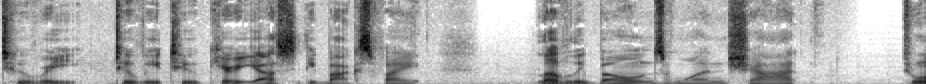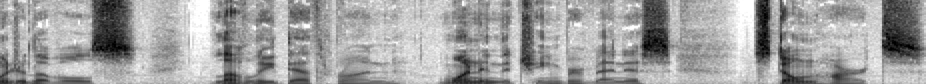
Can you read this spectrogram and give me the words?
two v two v two Curiosity box fight, Lovely Bones one shot, 200 levels, Lovely Death Run, one in the Chamber Venice, Stone Hearts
